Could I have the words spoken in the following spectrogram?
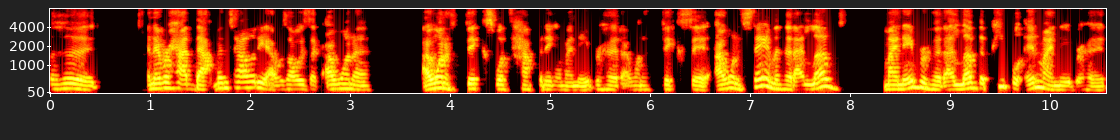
the hood. I never had that mentality. I was always like, I want to, I want to fix what's happening in my neighborhood. I want to fix it. I want to stay in the hood. I loved my neighborhood. I love the people in my neighborhood.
